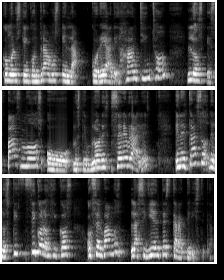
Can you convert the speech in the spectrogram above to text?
como los que encontramos en la Corea de Huntington, los espasmos o los temblores cerebrales, en el caso de los tics psicológicos observamos las siguientes características.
